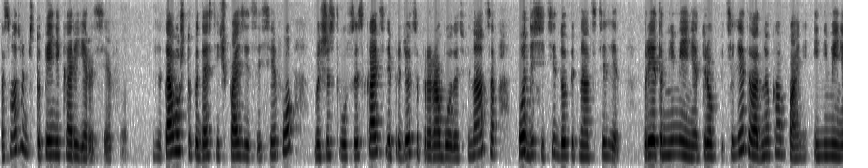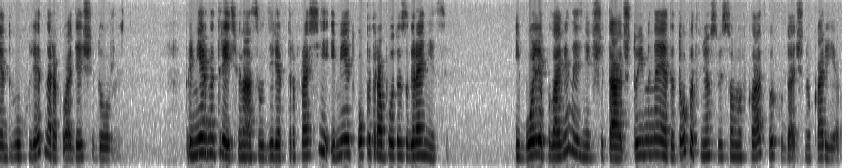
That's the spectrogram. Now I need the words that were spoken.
Посмотрим ступени карьеры CFO. Для того, чтобы достичь позиции CFO, большинству соискателей придется проработать в финансах от 10 до 15 лет, при этом не менее 3-5 лет в одной компании и не менее 2 лет на руководящей должности. Примерно треть финансовых директоров России имеют опыт работы за границей, и более половины из них считают, что именно этот опыт внес весомый вклад в их удачную карьеру.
